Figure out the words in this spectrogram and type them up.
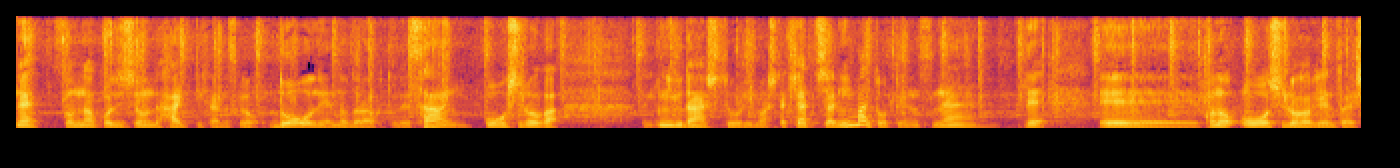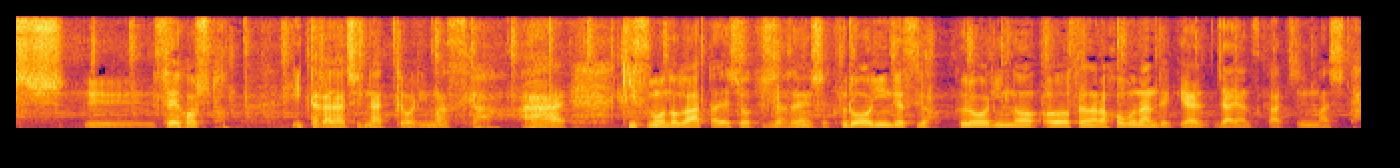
ね、そんなポジションで入ってきたんですけど、同年のドラフトで3位、大城が入団しておりました。キャッチャー2枚取ってるんですね。で、えー、この大城が現在、えー、正捕手といった形になっておりますよ。はい。キスものがあったでしょう、岸田選手。苦労人ですよ。苦労人のサヨナラホームランでジャイアンツ勝ちました。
